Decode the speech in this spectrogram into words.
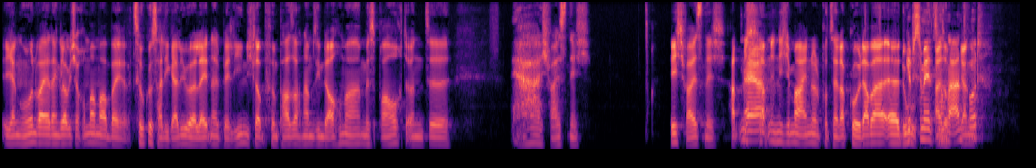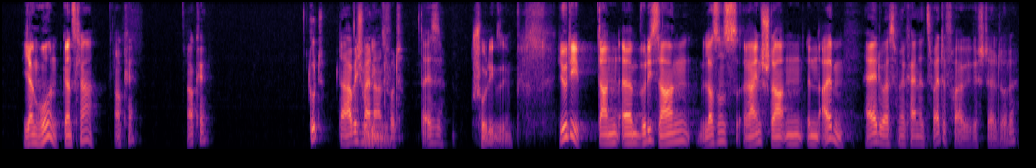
Young Horn war ja dann, glaube ich, auch immer mal bei Zirkus Halligalli oder Late Night Berlin. Ich glaube, für ein paar Sachen haben sie ihn da auch immer missbraucht. Und äh, ja, ich weiß nicht. Ich weiß nicht. Hat mich, Ja, ja. hat mich nicht immer 100% abgeholt. Aber äh, du. Gibst du mir jetzt also, noch eine Antwort? Young, Young Horn, ganz klar. Okay. Okay. Gut, da habe ich meine Antwort. Da ist sie. Entschuldigen Sie. Juti, dann ähm, würde ich sagen, lass uns reinstarten in Alben. Hey, du hast mir keine zweite Frage gestellt, oder?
